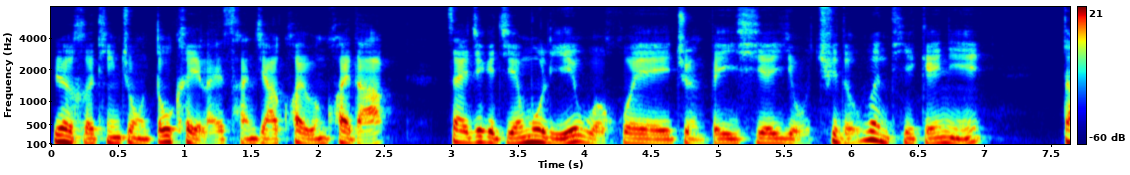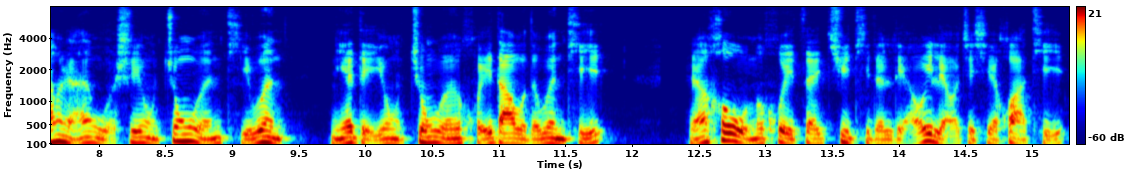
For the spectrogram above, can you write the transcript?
任何听众都可以来参加快问快答。在这个节目里，我会准备一些有趣的问题给你。当然，我是用中文提问，你也得用中文回答我的问题。然后我们会再具体的聊一聊这些话题。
